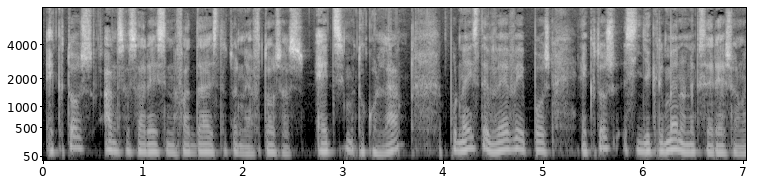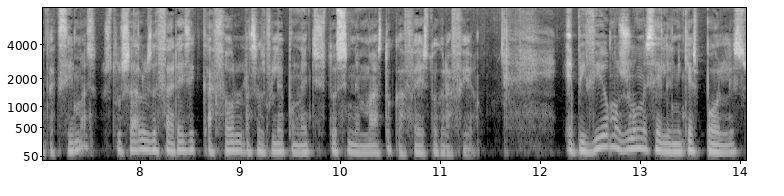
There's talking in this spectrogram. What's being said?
Εκτός αν σας αρέσει να φαντάζεστε τον εαυτό σας έτσι με το κολάν, που να είστε βέβαιοι πως εκτός συγκεκριμένων εξαιρέσεων μεταξύ μας, στους άλλους δεν θα αρέσει καθόλου να σας βλέπουν έτσι στο σινεμά, στο καφέ ή στο γραφείο. Επειδή όμως ζούμε σε ελληνικές πόλεις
